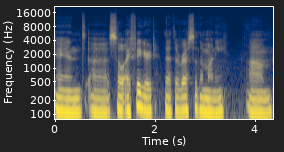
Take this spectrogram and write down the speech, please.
And uh, so I figured that the rest of the money, um,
